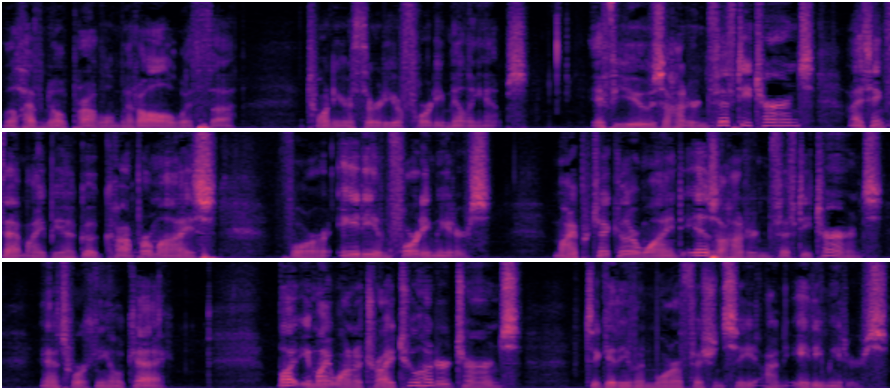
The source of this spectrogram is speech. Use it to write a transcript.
will have no problem at all with uh, 20 or 30 or 40 milliamps. If you use 150 turns, I think that might be a good compromise for 80 and 40 meters. My particular wind is 150 turns, and it's working okay. But you might want to try 200 turns to get even more efficiency on 80 meters.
